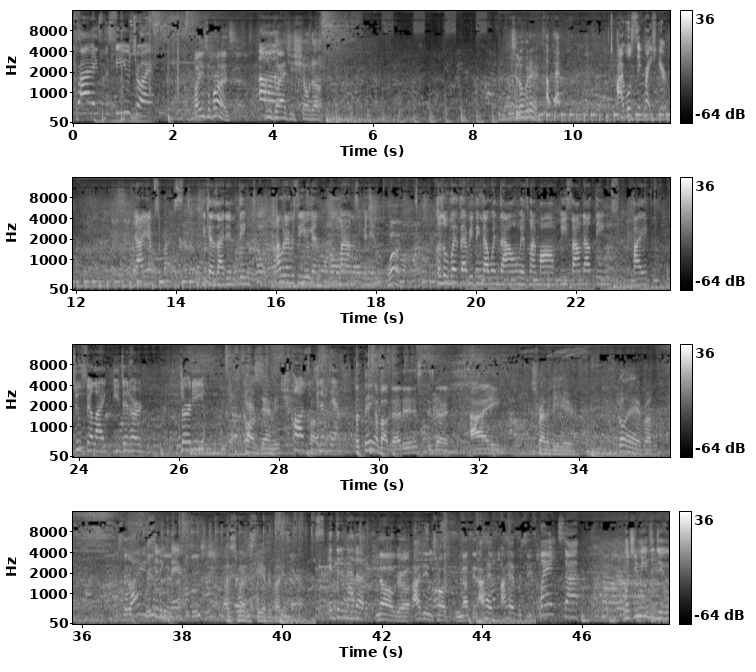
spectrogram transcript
surprised to see you, Troy. Why are you surprised? I'm uh, glad you showed up. Sit over there. Okay. I will sit right here. I am surprised because I didn't think I would ever see you again. My honest opinion. Why? Because of with everything that went down with my mom, we found out things. I do feel like you did her dirty, Cause damage. Cause a bit of damage. The thing about that is, is that I Just rather be here. Go ahead, brother. instead Why are you sitting the there? I just wanted to see everybody. It didn't add up. No, girl, I didn't charge nothing. I have, I have receipts. Wait, stop. What you need to do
